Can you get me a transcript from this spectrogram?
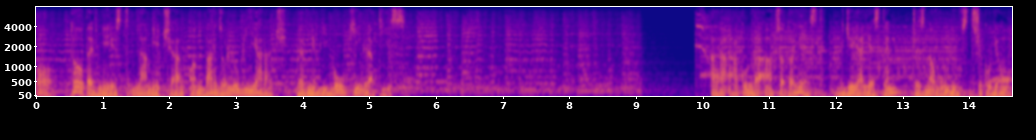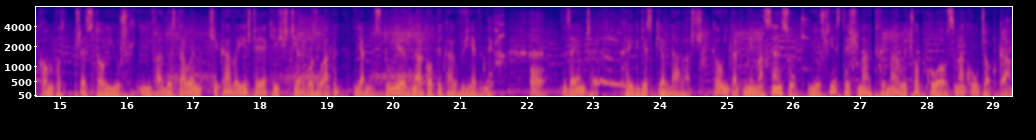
O, to pewnie jest dla Miecia, on bardzo lubi jarać, pewnie bibułki gratis. A, kurwa, a co to jest? Gdzie ja jestem? Czy znowu mi wstrzykują kompot? Przez to już HIV dostałem. Ciekawe jeszcze jakieś ścierwo złapę? Jak gustuję w narkotykach wziewnych. O, zajączek, hej gdzie spierdalasz? To i tak nie ma sensu, już jesteś martwy mały czopku o smaku czopka.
